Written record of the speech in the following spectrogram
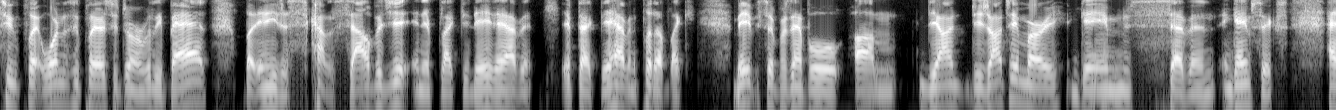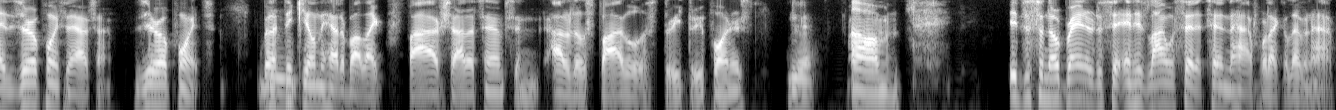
two play one or two players who are doing really bad, but they need to kind of salvage it. And if like they they haven't, if like they haven't put up like maybe so for example, um, Deon, Dejounte Murray in game seven in game six had zero points at halftime, zero points. But I Mhm. think he only had about like five shot attempts, and out of those five, it was three three pointers. Yeah. Um, it's just a no brainer to say. And his line was set at ten and a half or like eleven and a half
